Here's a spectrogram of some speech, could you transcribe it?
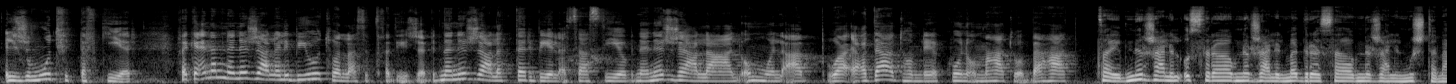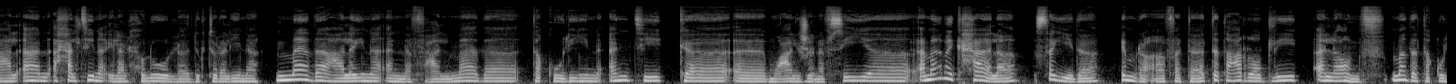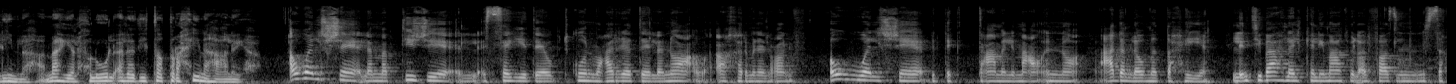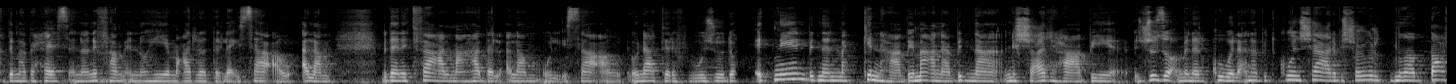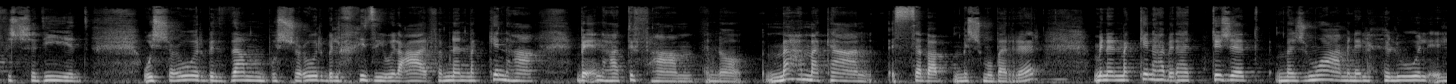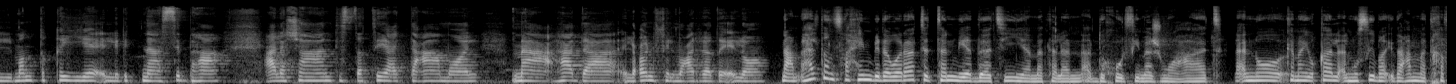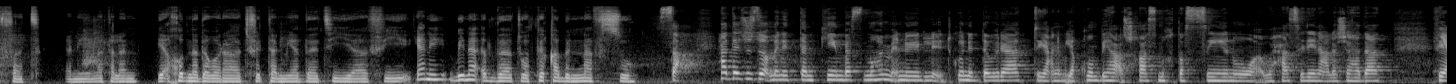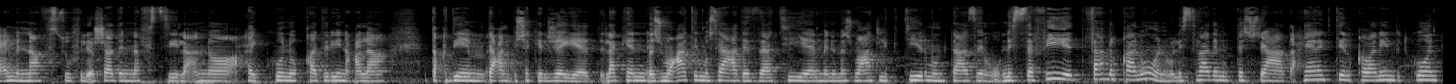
الجمود في التفكير. فكأننا بدنا نرجع للبيوت والله ست خديجة بدنا نرجع للتربية الأساسية وبدنا نرجع للأم والأب وإعدادهم ليكونوا أمهات وأبهات. طيب نرجع للأسرة ونرجع للمدرسة ونرجع للمجتمع. الآن أحلتينا إلى الحلول دكتورة لينا. ماذا علينا أن نفعل؟ ماذا تقولين أنت كمعالجة نفسية أمامك حالة سيدة امرأة فتاة تتعرض للعنف. ماذا تقولين لها؟ ما هي الحلول التي تطرحينها عليها؟ أول شيء لما بتيجي السيدة وبتكون معرضة لنوع أو آخر من العنف أول شيء بدك تتعاملي معه إنه عدم لوم الضحية، الانتباه للكلمات والألفاظ اللي نستخدمها بحيث إنه نفهم إنه هي معرضة لإساءة أو ألم، بدنا نتفاعل مع هذا الألم والإساءة ونعترف بوجوده، اثنين بدنا نمكنها بمعنى بدنا نشعرها بجزء من القوة لأنها بتكون شاعرة بشعور من الضعف الشديد والشعور بالذنب والشعور بالخزي والعار، فبدنا نمكنها بإنها تفهم إنه مهما كان السبب مش مبرر من نمكنها بأنها تجد مجموعة من الحلول المنطقية اللي بتناسبها علشان تستطيع التعامل مع هذا العنف المعرضه له. نعم، هل تنصحين بدورات التنمية الذاتية مثلا الدخول في مجموعات؟ لأنه كما يقال المصيبة إذا عمت خفت. يعني مثلا ياخذنا دورات في التنمية الذاتية في يعني بناء الذات والثقة بالنفس هذا جزء من التمكين بس مهم إنه تكون الدورات يعني يقوم بها أشخاص مختصين وحاصلين على شهادات في علم النفس وفي الإرشاد النفسي لأنه حيكونوا قادرين على تقديم دعم بشكل جيد لكن مجموعات المساعدة الذاتية من المجموعات اللي كتير ممتازة ونستفيد فهم القانون والاستفادة من التشريعات. أحيانا كتير القوانين بتكون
